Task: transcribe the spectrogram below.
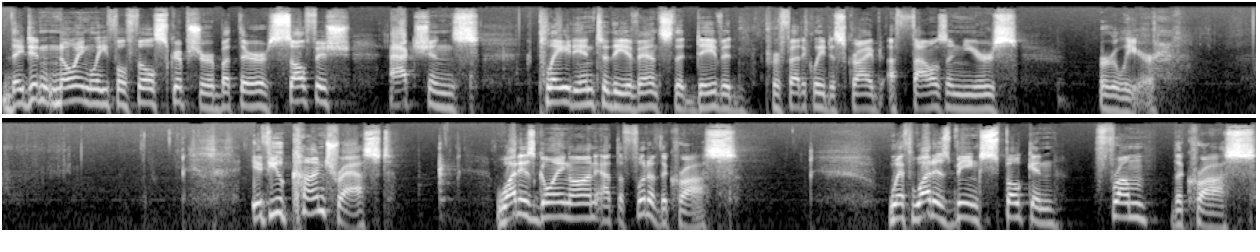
They didn't knowingly fulfill Scripture, but their selfish actions played into the events that David prophetically described a thousand years earlier. If you contrast what is going on at the foot of the cross with what is being spoken from the cross,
